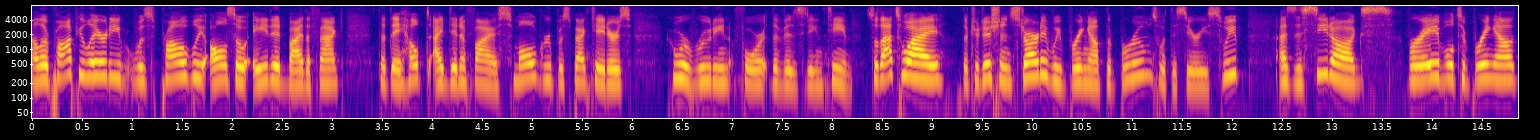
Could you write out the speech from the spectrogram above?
Now, their popularity was probably also aided by the fact that they helped identify a small group of spectators who were rooting for the visiting team. So that's why the tradition started. We bring out the brooms with the series sweep. As the Sea Dogs were able to bring out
